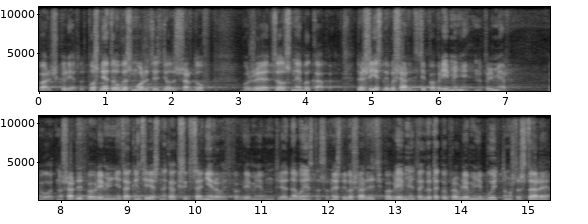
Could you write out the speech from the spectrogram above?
парочка лет. Вот после этого вы сможете сделать шардов уже целостные бэкапы. Дальше, если вы шардите по времени, например, вот. Но шардить по времени не так интересно, как секционировать по времени внутри одного инстанса. Но если вы шардите по времени, тогда такой проблемы не будет, потому что старые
